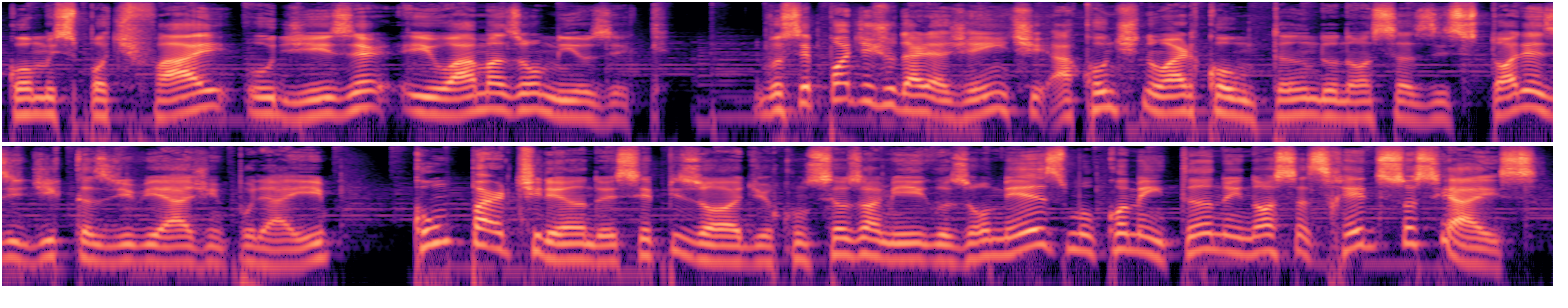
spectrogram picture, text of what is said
como Spotify, o Deezer e o Amazon Music. Você pode ajudar a gente a continuar contando nossas histórias e dicas de viagem por aí, compartilhando esse episódio com seus amigos ou mesmo comentando em nossas redes sociais.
